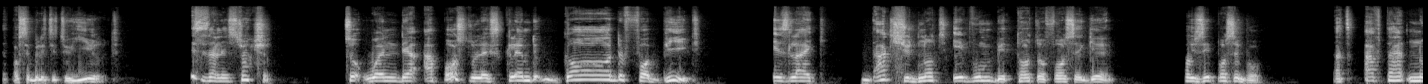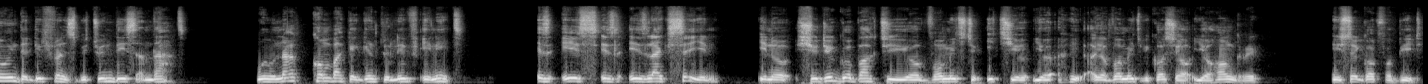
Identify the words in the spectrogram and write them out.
the possibility to yield. This is an instruction. So, when the apostle exclaimed, God forbid, it's like that should not even be thought of us again. How is it possible that after knowing the difference between this and that, we will not come back again to live in it. Is is is is like saying, you know, should you go back to your vomit to eat your your your vomit because you're you're hungry? You say, God forbid,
